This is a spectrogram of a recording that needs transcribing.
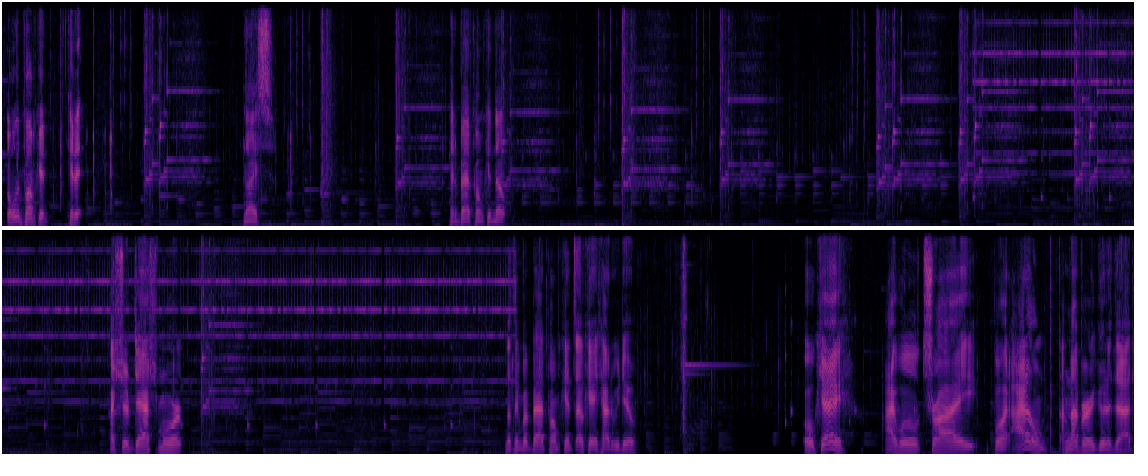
Golden pumpkin. Hit it. Nice. Had a bad pumpkin though. I should have dashed more. Nothing but bad pumpkins. Okay, how do we do? Okay. I will try but I don't... I'm not very good at that.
